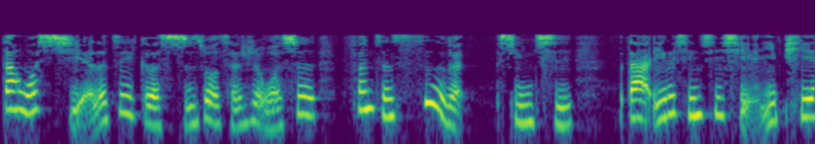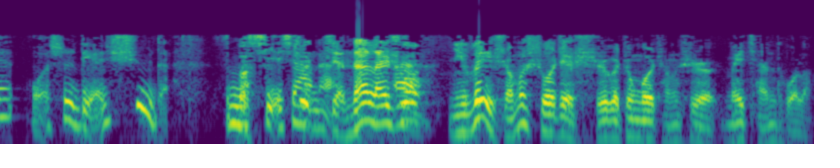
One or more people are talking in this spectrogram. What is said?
但我写的这个十座城市，我是分成四个星期，大概一个星期写一篇，我是连续的这么写下来。就简单来说，哎你为什么说这十个中国城市没前途了？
